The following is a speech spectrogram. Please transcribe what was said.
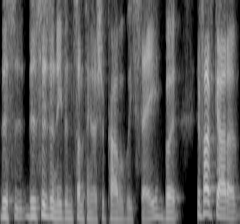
this this isn't even something I should probably say, but if I've got a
